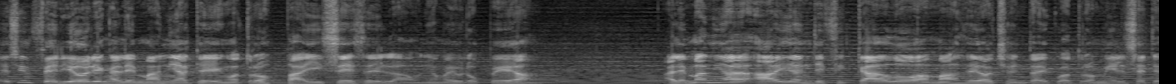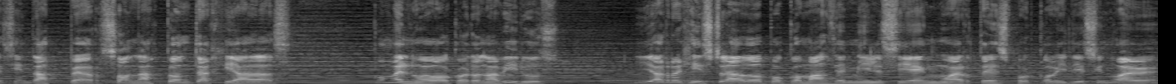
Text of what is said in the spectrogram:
es inferior en Alemania que en otros países de la Unión Europea? Alemania ha identificado a más de 84.700 personas contagiadas con el nuevo coronavirus y ha registrado poco más de 1.100 muertes por COVID-19,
